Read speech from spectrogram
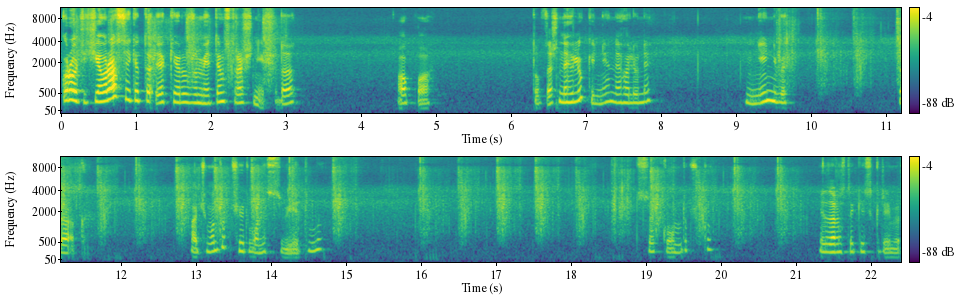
Коротше, чим раз, як я, як я розумію, тим страшніше, да? Опа. Тобто ж не глюки, ні? Не галюни? Ні, ніби. Так. А чому тут червоне світло? Секундочку. І зараз такий скример.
